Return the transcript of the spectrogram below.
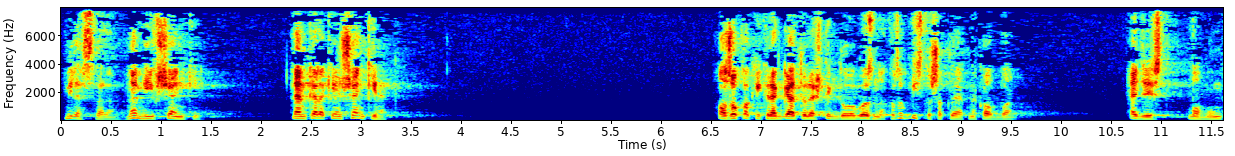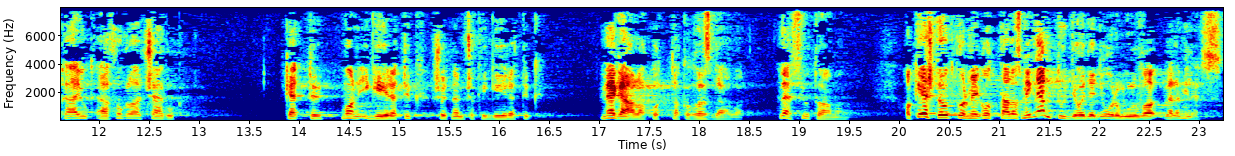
Mi lesz velem? Nem hív senki. Nem kelek én senkinek. Azok, akik reggeltől estig dolgoznak, azok biztosak lehetnek abban. Egyrészt van munkájuk, elfoglaltságuk, kettő, van ígéretük, sőt nem csak ígéretük, megállapodtak a gazdával. Lesz jutalmam. Aki este ottkor még ott áll, az még nem tudja, hogy egy óra múlva vele mi lesz.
